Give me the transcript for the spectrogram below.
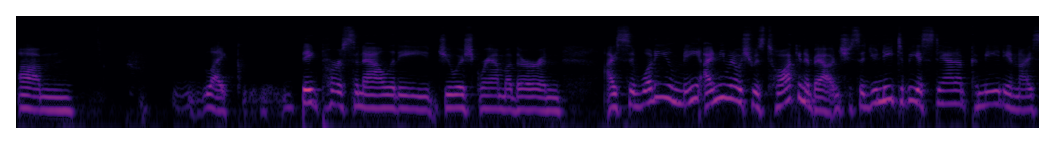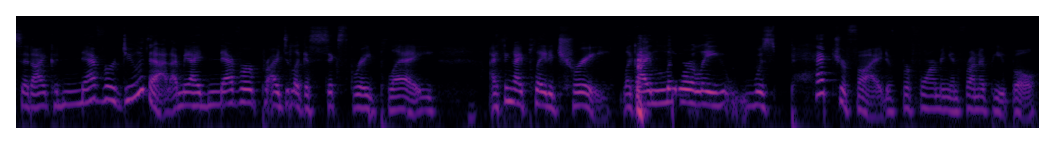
um, like, big personality Jewish grandmother, and I said, What do you mean? I didn't even know what she was talking about. And she said, You need to be a stand up comedian. And I said, I could never do that. I mean, I'd never, I did like a sixth grade play. I think I played a tree. Like I literally was petrified of performing in front of people.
